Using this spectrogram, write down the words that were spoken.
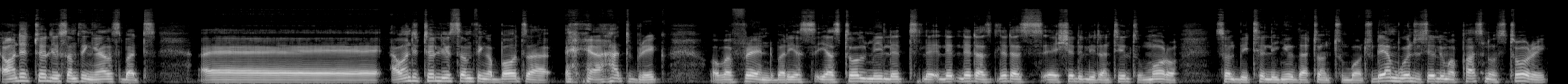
I wanted to tell you something else, but uh, I want to tell you something about a, a heartbreak of a friend. But he has, he has told me let let, let us let us uh, schedule it until tomorrow. So I'll be telling you that on tomorrow. Today I'm going to tell you my personal story,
